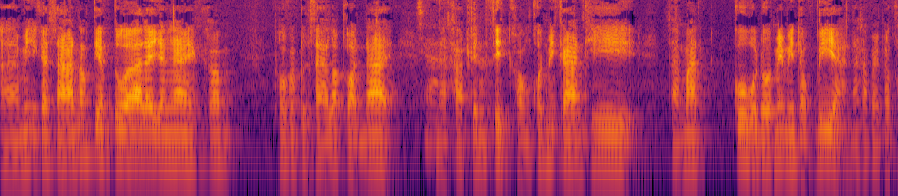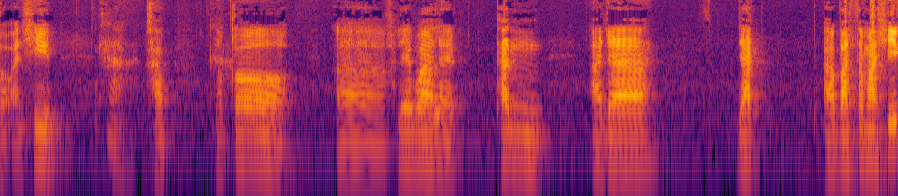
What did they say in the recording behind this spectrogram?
อามีเอกสารต้องเตรียมตัวอะไรยังไงก็โทรมาปรึกษาเราก่อนได้ใช่นะครับ เป็นสิทธิ์ของคนพิการที่สามารถกู้โดยไม่มีดอกเบี้ยนะครับ ไปประกอบอาชีพค่ะครับ แล้วก็เอ่อเขาเรียกว่าอะไรท่านอาจจะอยากอ่าบัตรสมาชิก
